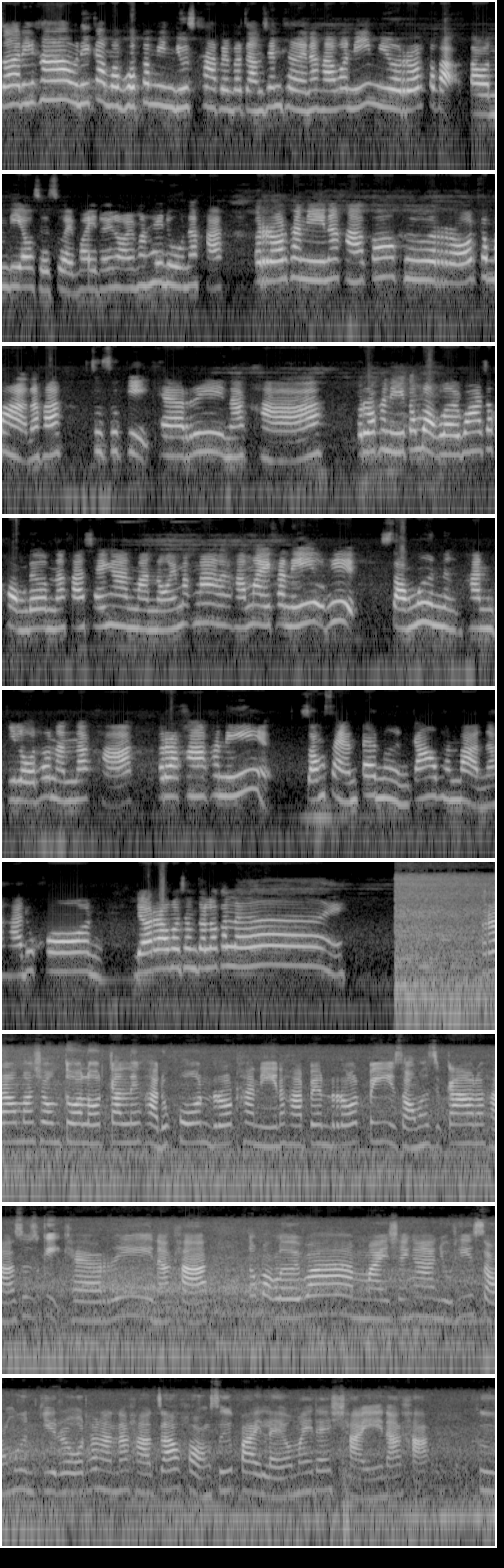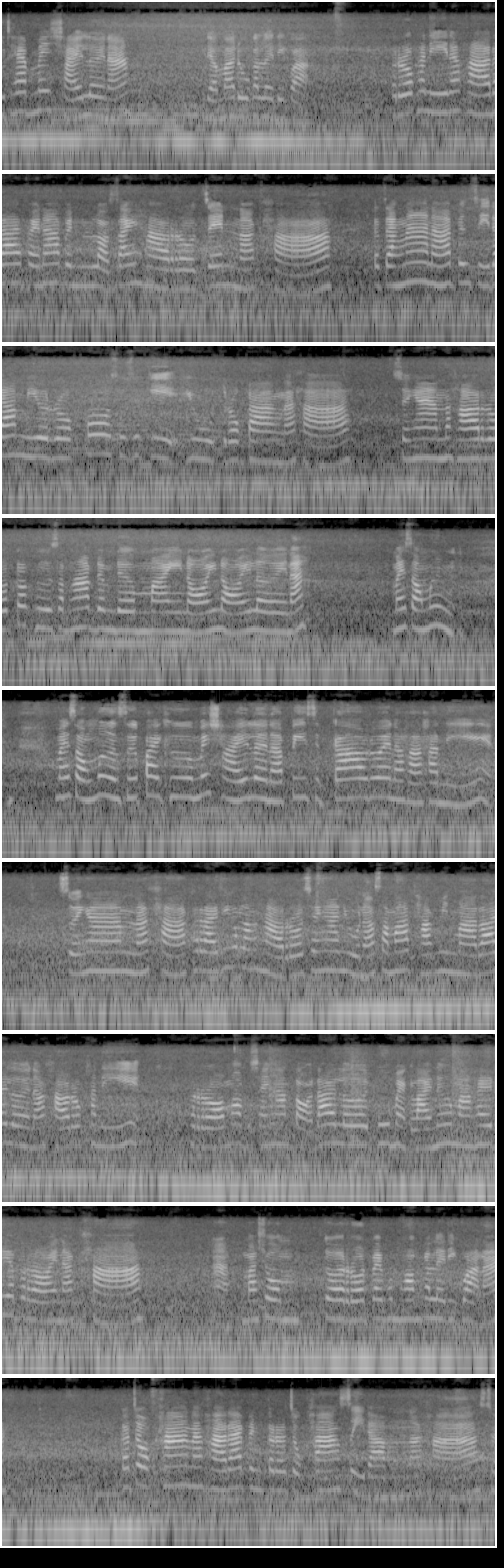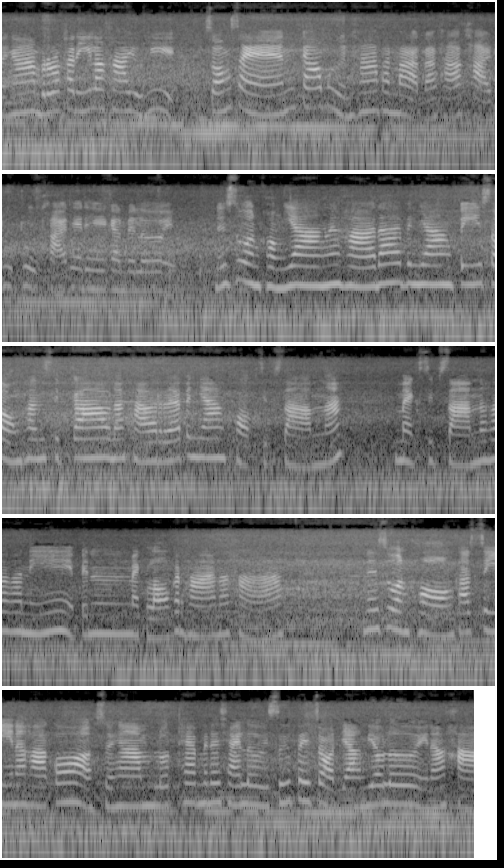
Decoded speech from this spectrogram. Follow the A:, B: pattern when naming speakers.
A: สวัสดีค่ะ วันนี้กลับมาพบกับมินยูสค่ะเป็นประจำเช่นเคยนะคะ วันนี้มีรถกระบะตอนเดียวสวยๆใบน้อยๆ มาให้ดูนะคะ รถคันนี้นะคะก็คือรถกระบะนะคะ Suzuki Carry นะคะ รถคันนี้ต้องบอกเลยว่าเจ้าของเดิมนะคะ ใช้งานมาน้อยมากๆนะคะ ไมค์คันนี้อยู่ที่ 21,000 กิโลเท่านั้นนะคะ ราคาคันนี้ 289,000 บาทนะคะ ทุกคน เดี๋ยวเรามาชมตัวรถกันเลย เรามาชมตัวรถกันเลยค่ะทุกคน รถคันนี้นะคะ เป็นรถปี 2019 นะคะ Suzuki Carry นะคะ ต้องบอกเลยว่าไม่ใช้งานอยู่ที่ 20,000 กิโลเท่านั้นนะคะ เจ้าของซื้อไปแล้วไม่ได้ใช้นะคะ คือแทบไม่ใช้เลยนะ เดี๋ยวมาดูกันเลยดีกว่า รถคันนี้นะคะได้ไฟหน้าเป็นหลอดไส้ฮาโรเจนนะคะ กระจังหน้านะเป็นสีดำมีโลโก้ซูซูกิอยู่ตรงกลางนะคะ สวยงามนะคะ รถก็คือสภาพเดิมๆไม่น้อยๆเลยนะ ไม่สองหมื่นไม่สองหมื่นซื้อไปคือไม่ใช้เลยนะ ปี 19 ด้วยนะคะคันนี้ สวยงามนะคะ ใครที่กำลังหารถใช้งานอยู่นะ สามารถทักมินมาได้เลยนะคะ รถคันนี้พร้อมเอาไปใช้งานต่อได้เลยปูแม็กไลเนอร์มาให้เรียบร้อยนะคะอะมาชมตัวรถไปพร้อมๆกันเลยดีกว่านะ กระจกข้างนะคะได้เป็นกระจกข้างสีดำนะคะ สวยงามรถคันนี้ราคาอยู่ที่ 295,000 บาทนะคะ ขายถูกๆ ขายเทๆกันไปเลย ในส่วนของยางนะคะได้เป็นยางปี 2019 นะคะ และเป็นยางขอบ 13 นะแม็ก 13 นะคะคันนี้เป็นแม็กล้อกระทะนะคะ ในส่วนของคัสซีนะคะ ก็สวยงามรถแทบไม่ได้ใช้เลย ซื้อไปจอดอย่างเดียวเลยนะคะ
